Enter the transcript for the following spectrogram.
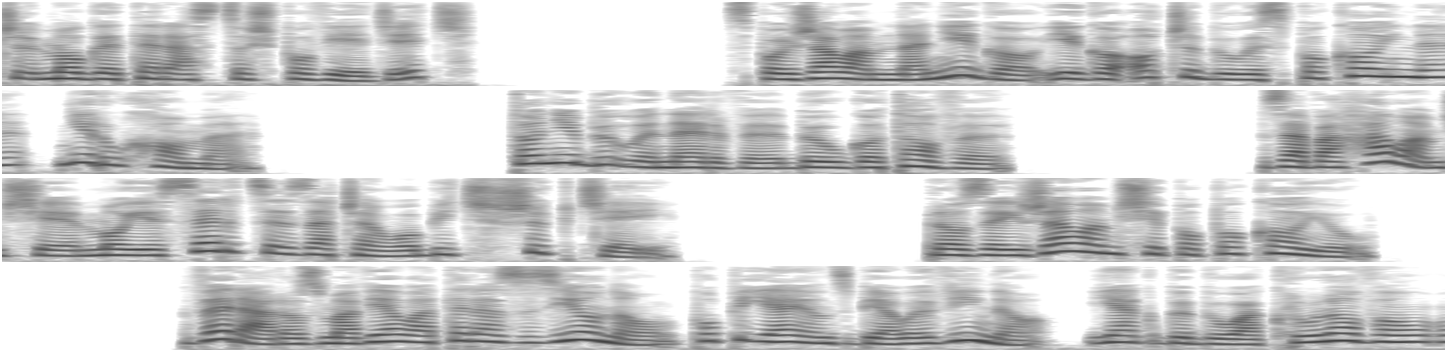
czy mogę teraz coś powiedzieć? Spojrzałam na niego, jego oczy były spokojne, nieruchome. To nie były nerwy, był gotowy. Zawahałam się, moje serce zaczęło bić szybciej. Rozejrzałam się po pokoju. Wera rozmawiała teraz z Joną, popijając białe wino, jakby była królową,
